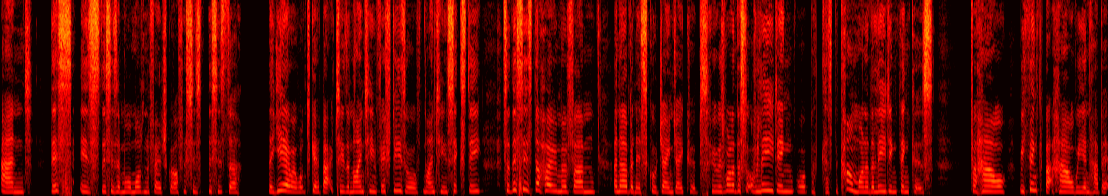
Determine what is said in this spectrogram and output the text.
and this is, this is a more modern photograph. This is, this is the, the year I want to go back to, the 1950s or 1960. So this is the home of um, an urbanist called Jane Jacobs, who is one of the sort of leading, or has become one of the leading thinkers for how we think about how we inhabit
